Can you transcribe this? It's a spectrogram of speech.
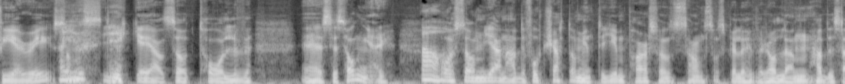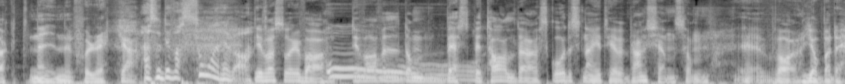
Theory som det. gick i alltså 12 eh, säsonger. Ja. Och som gärna hade fortsatt om inte Jim Parsons, han som spelar huvudrollen, hade sagt nej, nu får det räcka. Alltså det var så det var. Det var så det var. Det var väl de bäst betalda skådisarna i tv-branschen som eh, var, jobbade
